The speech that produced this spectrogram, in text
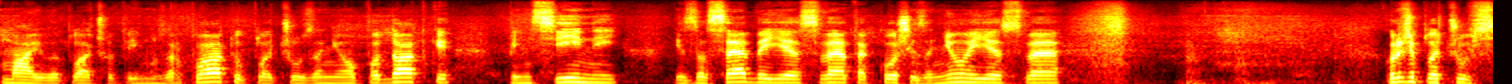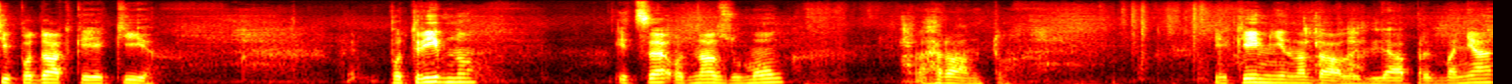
маю виплачувати йому зарплату, плачу за нього податки, пенсійний, і за себе ЄСВ також, і за нього ЄСВ. Коротше, плачу всі податки, які потрібно. І це одна з умов гранту, який мені надали для придбання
